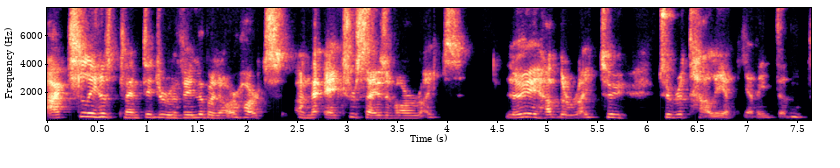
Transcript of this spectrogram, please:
actually has plenty to reveal about our hearts and the exercise of our rights. Louis had the right to, to retaliate, yet he didn't.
